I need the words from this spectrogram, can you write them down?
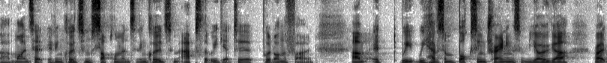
uh, mindset. It includes some supplements. It includes some apps that we get to put on the phone. Um, it, we, we have some boxing training, some yoga, right,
